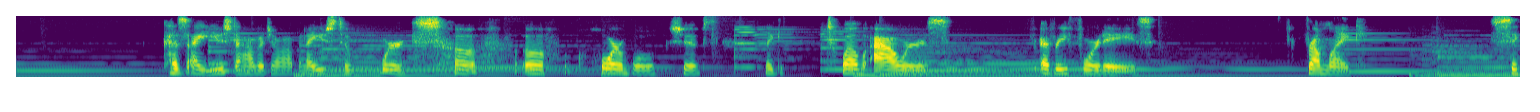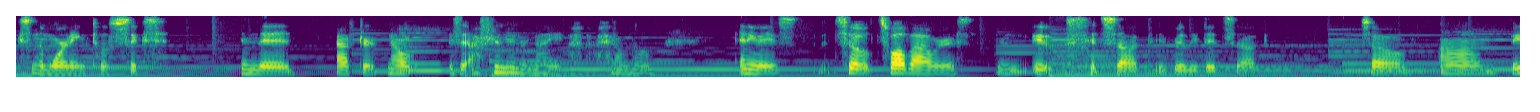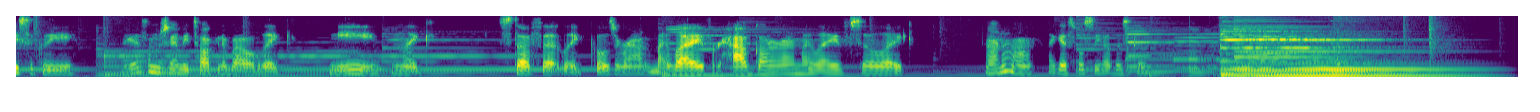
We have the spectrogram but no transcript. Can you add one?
Cause I used to have a job and I used to work so oh, horrible shifts, like 12 hours every four days from like six in the morning till six in the after no is it afternoon or night? I, don't know. Anyways so 12 hours and it it sucked. It really did suck. So um basically i guess i'm just gonna be talking about like me and like stuff that like goes around my life or have gone around my life. So like I don't know. I guess we'll see how this goes.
